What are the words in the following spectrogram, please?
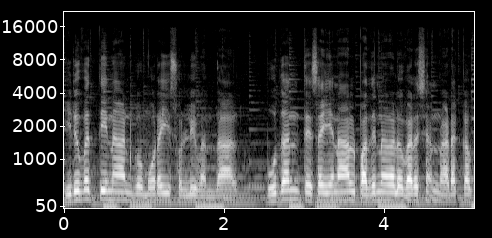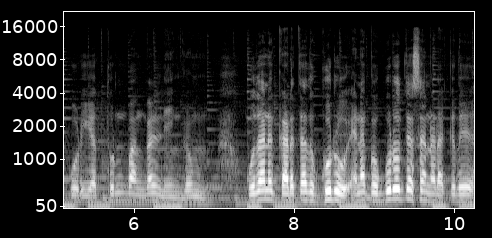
இருபத்தி நான்கு முறை சொல்லி வந்தால் புதன் திசையினால் பதினேழு வருஷம் நடக்கக்கூடிய துன்பங்கள் நீங்கும். புதனுக்கு அடுத்தது குரு. எனக்கு குரு திசை நடக்குது.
